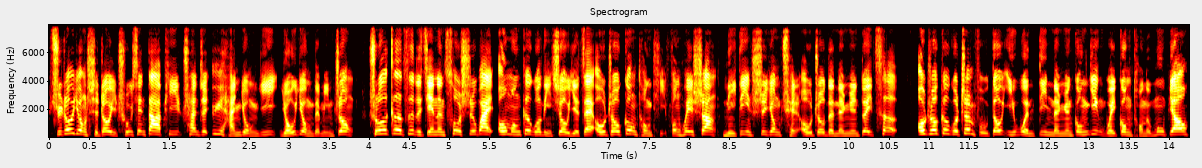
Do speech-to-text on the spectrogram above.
许多泳池都已出现大批穿着御寒泳衣游泳的民众。除了各自的节能措施外，欧盟各国领袖也在欧洲共同体峰会上拟定适用全欧洲的能源对策。欧洲各国政府都以稳定能源供应为共同的目标。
